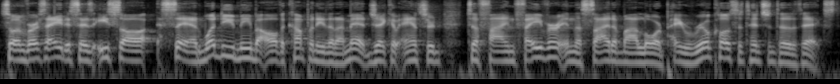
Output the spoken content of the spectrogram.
So in verse 8, it says, Esau said, What do you mean by all the company that I met? Jacob answered, To find favor in the sight of my Lord. Pay real close attention to the text.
